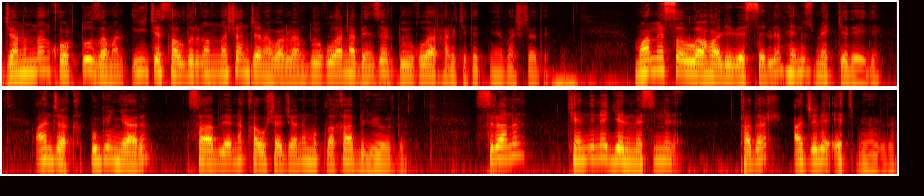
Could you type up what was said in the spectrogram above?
canından korktuğu zaman iyice saldırganlaşan canavarların duygularına benzer duygular hareket etmeye başladı. Muhammed sallallahu aleyhi ve sellem henüz Mekke'deydi. Ancak bugün yarın sahabelerine kavuşacağını mutlaka biliyordu. Sıranın kendine gelmesini kadar acele etmiyordu.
